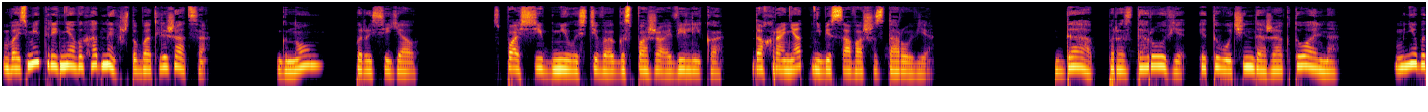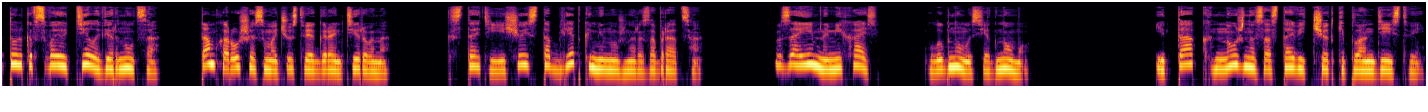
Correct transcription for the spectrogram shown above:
Возьми три дня выходных, чтобы отлежаться». Гном просиял. «Спасибо, милостивая госпожа Велика. Да хранят небеса ваше здоровье». «Да, про здоровье. Это очень даже актуально. Мне бы только в свое тело вернуться. Там хорошее самочувствие гарантировано. Кстати, еще и с таблетками нужно разобраться». «Взаимно, Михась», — улыбнулась я гному. Итак, нужно составить четкий план действий.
